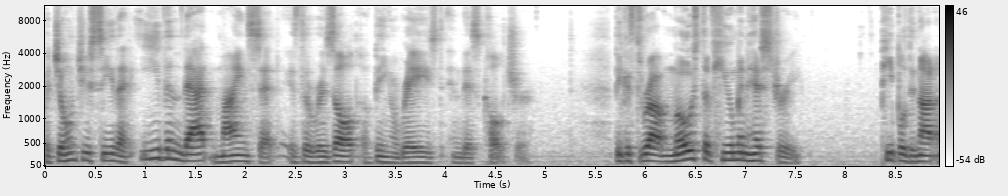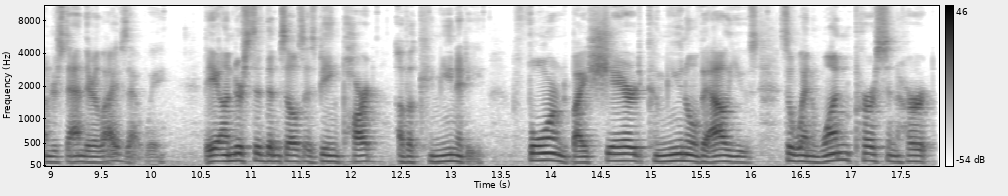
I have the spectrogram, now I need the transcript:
But don't you see that even that mindset is the result of being raised in this culture? Because throughout most of human history, people did not understand their lives that way. They understood themselves as being part of a community, formed by shared communal values. So when one person hurt,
